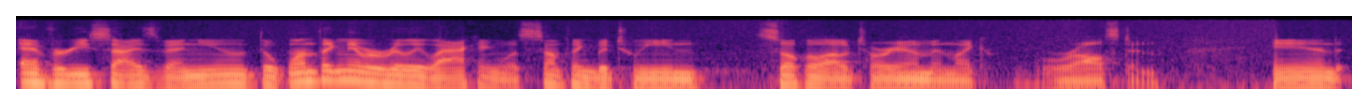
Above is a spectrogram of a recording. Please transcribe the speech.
every size venue. The one thing they were really lacking was something between Sokol Auditorium and like Ralston, and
